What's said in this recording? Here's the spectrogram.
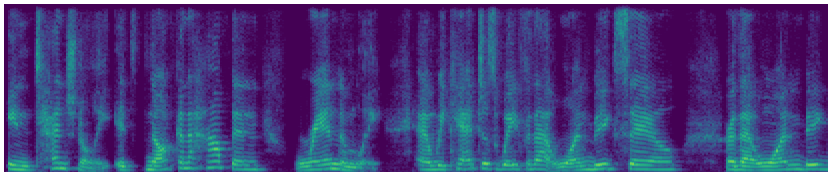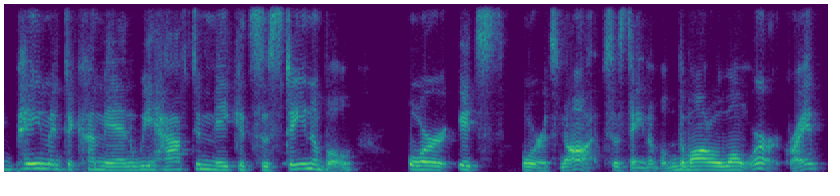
intentionally. It's not going to happen randomly. And we can't just wait for that one big sale or that one big payment to come in. We have to make it sustainable or it's or it's not sustainable. The model won't work, right?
